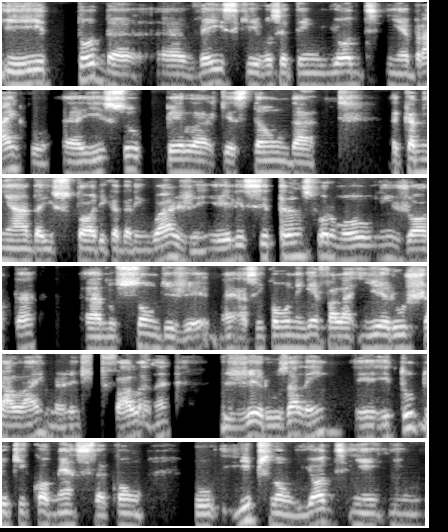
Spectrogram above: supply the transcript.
E toda uh, vez que você tem um Yod em hebraico, uh, isso pela questão da caminhada histórica da linguagem, ele se transformou em J uh, no som de G, né? assim como ninguém fala Jerusalém, a gente fala né? Jerusalém, e, e, tudo que começa com o Y, Yod, em, em,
